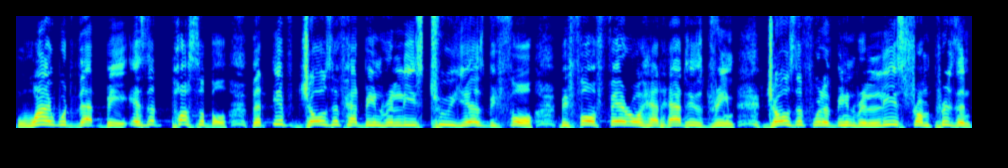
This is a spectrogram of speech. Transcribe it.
Why would that be? Is it possible that if Joseph had been released two years before, before Pharaoh had had his dream, Joseph would have been released from prison.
